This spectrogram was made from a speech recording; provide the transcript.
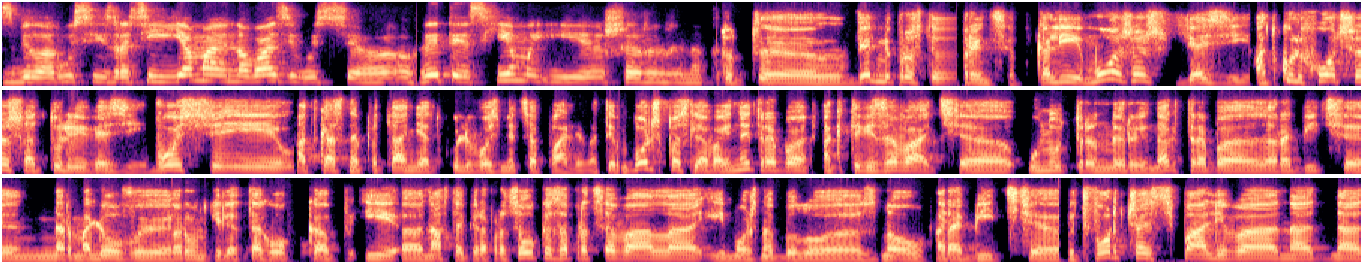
з Беларусі з Росіі я маю навазе вось гэтыя схемы і шэры рынок тут э, вельмі просты прынцып. Калі можаш вязі. Адкуль хочаш адтуль вязі. Вось і адказ на пытанне адкуль возьмецца паліва. Тым больш пасля войны трэба актывізаваць унутраны рынок трэба рабіць нармалёвую варункі для таго каб і нафтаперапрацоўка запрацавала і можна было зноў рабіць вытворчасць паліва на, на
